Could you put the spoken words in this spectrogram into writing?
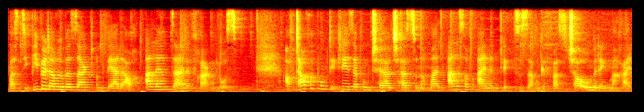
was die Bibel darüber sagt und werde auch alle deine Fragen los. Auf taufe.ecclesia.church hast du nochmal alles auf einen Blick zusammengefasst. Schau unbedingt mal rein.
